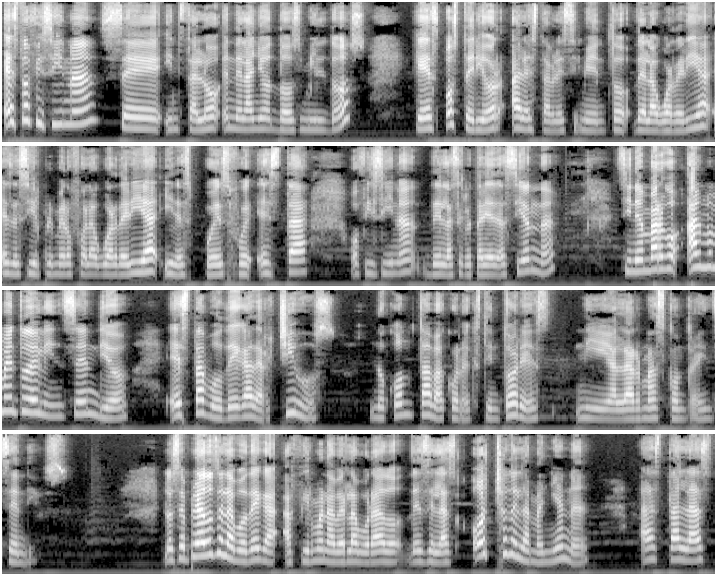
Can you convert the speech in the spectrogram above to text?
Esta oficina se instaló en el año 2002, que es posterior al establecimiento de la guardería, es decir, primero fue la guardería y después fue esta oficina de la Secretaría de Hacienda. Sin embargo, al momento del incendio, esta bodega de archivos no contaba con extintores ni alarmas contra incendios. Los empleados de la bodega afirman haber laborado desde las 8 de la mañana hasta las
